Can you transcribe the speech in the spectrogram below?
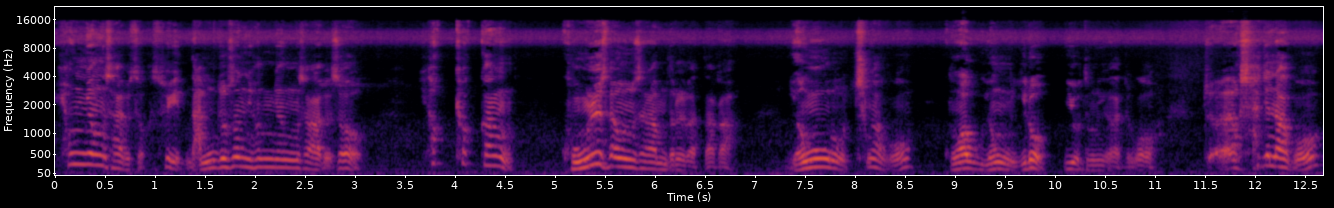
혁명 사업에서 소위 남조선 혁명 사업에서 혁혁한 공을 세운 사람들을 갖다가 영웅으로 칭하고 공화국 영웅 1호 2호 등해 가지고 쭉 사진하고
